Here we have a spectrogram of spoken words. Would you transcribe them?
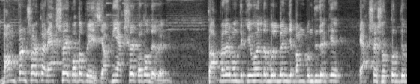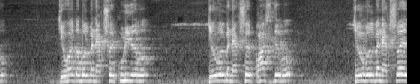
বামফ্রন্ট সরকার একশোয় কত পেয়েছে? আপনি একশোয় কত দেবেন? তো আপনাদের মধ্যে কেউ হয়তো বলবেন যে বামপন্থীদেরকে একশোয় সত্তর দেব। কেউ হয়তো বলবেন একশোয় কুড়ি দেব। কেউ বলবেন একশোয় পাঁচ দেব। কেউ বলবেন একশোয়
